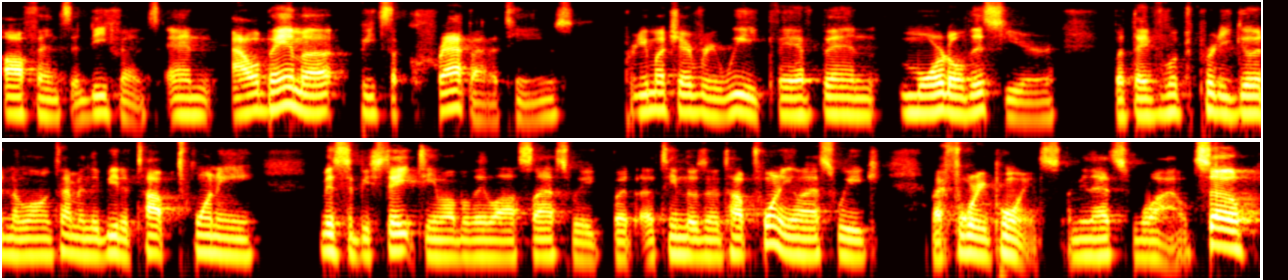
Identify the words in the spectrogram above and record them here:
offense, and defense. And Alabama beats the crap out of teams pretty much every week. They have been mortal this year, but they've looked pretty good in a long time. And they beat a top 20 Mississippi State team, although they lost last week, but a team that was in the top 20 last week by 40 points. I mean, that's wild. So,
